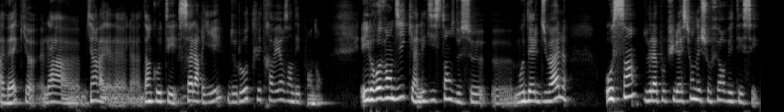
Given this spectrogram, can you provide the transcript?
avec là bien d'un côté salariés, de l'autre les travailleurs indépendants. Et ils revendiquent l'existence de ce euh, modèle dual au sein de la population des chauffeurs VTC.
